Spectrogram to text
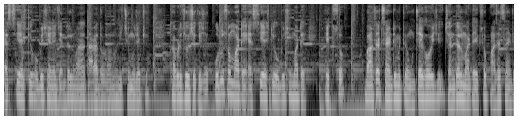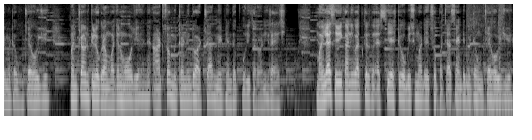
એસસી, એસટી, ઓબીસી અને જનરલમાંના ધારા ધારાધોરણો નીચે મુજબ છે. તો આપણે જોઈ શકીએ છીએ, પુરુષો માટે એસસી, એસટી, ઓબીસી માટે એકસો બાસઠ સેન્ટીમીટર ઊંચાઈ હોવી જોઈએ, જનરલ માટે એકસો પાસઠ સેન્ટીમીટર ઊંચાઈ હોવી જોઈએ, પંચાવન કિલોગ્રામ વજન હોવો જોઈએ અને આઠસો મીટરની દોડ ચાર મિનિટની અંદર પૂરી કરવાની રહે છે. મહિલા સેવિકાની વાત કરીએ તો એસસી, એસટી, ઓબીસી માટે એકસો પચાસ સેન્ટીમીટર ઊંચાઈ હોવી જોઈએ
